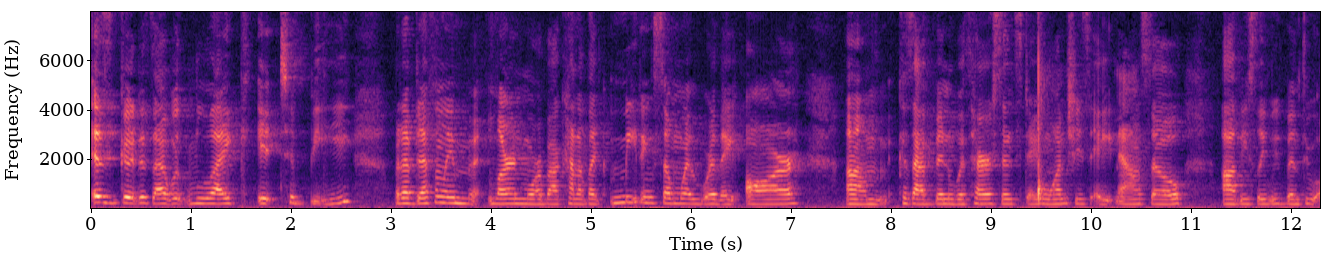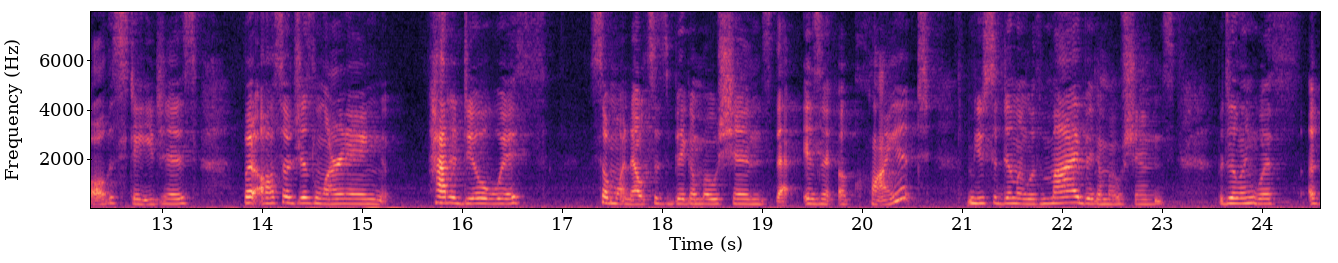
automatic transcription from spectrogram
as good as I would like it to be, but I've definitely m- learned more about kind of like meeting someone where they are. Because um, I've been with her since day one. She's eight now, so obviously we've been through all the stages, but also just learning how to deal with someone else's big emotions that isn't a client. I'm used to dealing with my big emotions, but dealing with a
